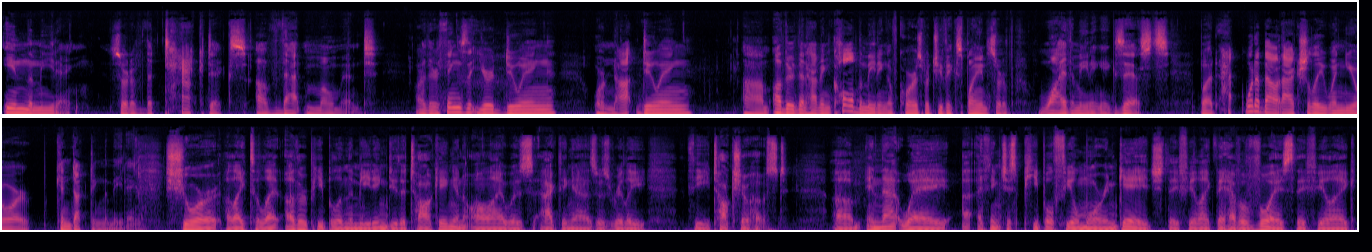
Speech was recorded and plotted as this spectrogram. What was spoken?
in the meeting, sort of the tactics of that moment? Are there things that you're doing or not doing, um, other than having called the meeting, of course, which you've explained sort of why the meeting exists? But what about actually when you're conducting the meeting? Sure. I like to let other people in the meeting do the talking, and all I was acting as was really the talk show host. Um, in that way, I think just people feel more engaged. They feel like they have a voice. They feel like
